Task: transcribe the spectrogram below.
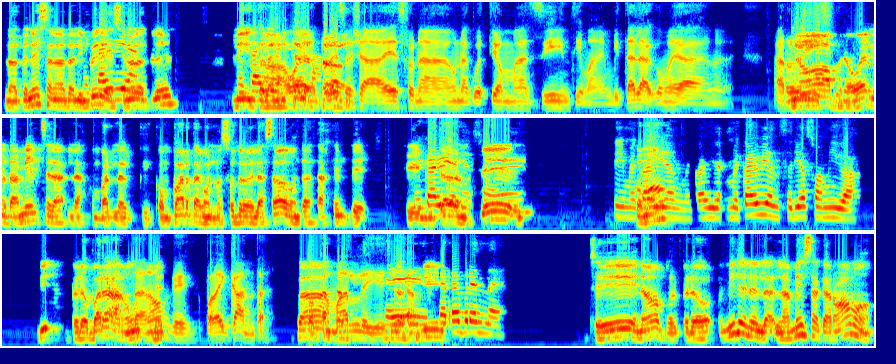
¿La tenés a Natalie Me Pérez? cae Si no bien. la tenés, listo, cae la bien. Ah, bueno, pero eso ya es una, una cuestión más íntima. Invitarla a comer a, a No, pero bueno, también se la, las compar- la- que comparta con nosotros el asado, con toda esta gente que Me cae invitaron bien esa, ustedes. ¿eh? sí, me ¿Cómo? cae bien, me cae bien. Me cae bien, sería su amiga. Pero pará, canta, un- ¿no? Que por ahí canta. Toca Marley y Eh, te reprende. Sí, no, pero, pero miren la, la mesa que armamos.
